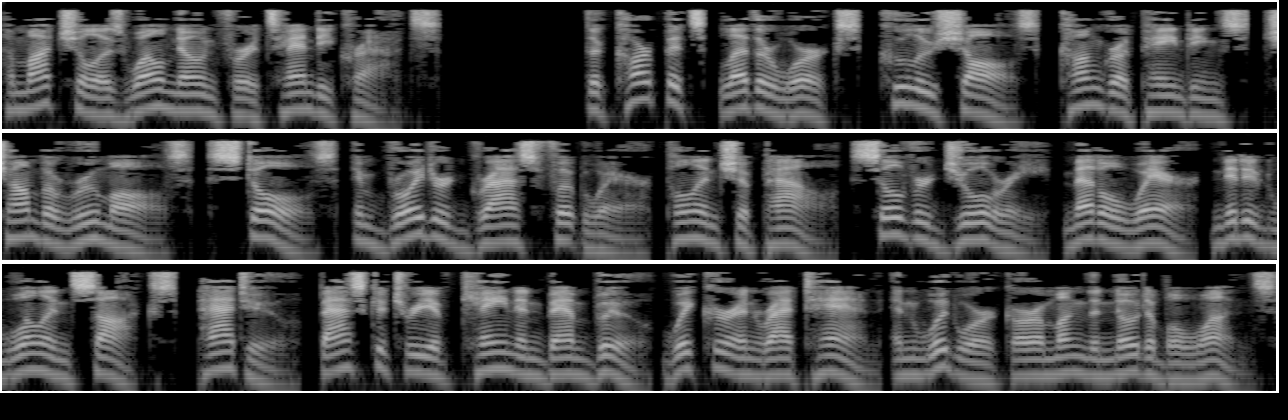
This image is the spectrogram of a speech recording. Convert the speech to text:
Himachal is well known for its handicrafts. The carpets, leather works, Kulu shawls, Kangra paintings, Chamba rumals, stoles, embroidered grass footwear silver jewelry, metal ware, knitted woolen socks, patu, basketry of cane and bamboo wicker and rattan and woodwork are among the notable ones.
